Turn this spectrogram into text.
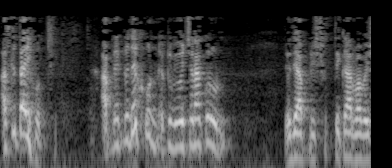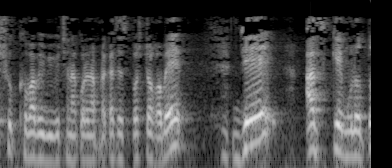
আজকে তাই হচ্ছে। আপনি একটু দেখুন, একটু বিবেচনা করুন। যদি আপনি সত্যিকার ভাবে সূক্ষ্মভাবে বিবেচনা করেন, আপনার কাছে স্পষ্ট হবে যে আজকে মূলত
